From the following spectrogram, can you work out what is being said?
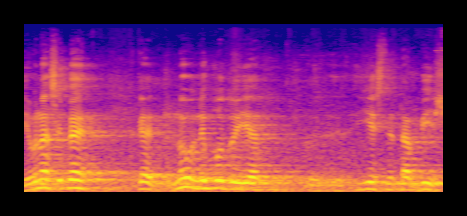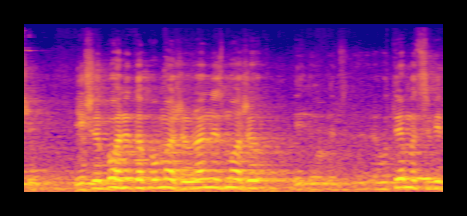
І вона себе каже, ну не буду я е, їсти там більше. Якщо Бог не допоможе, вона не зможе е, утриматися від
